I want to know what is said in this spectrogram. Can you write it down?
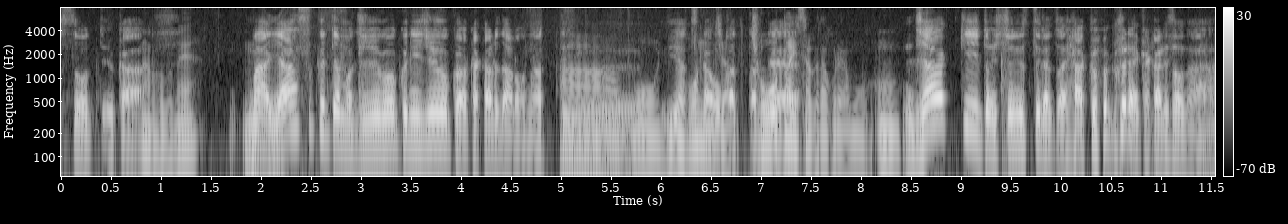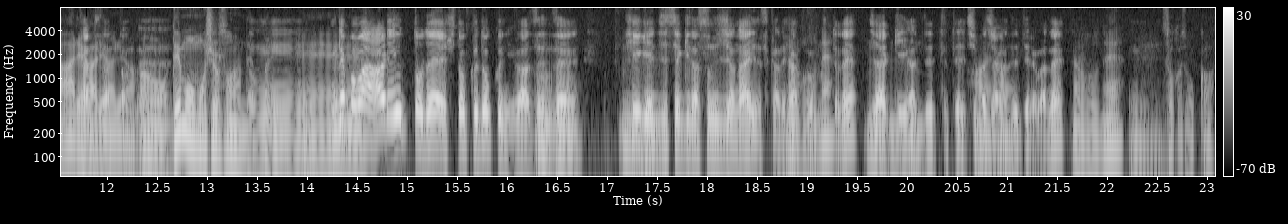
しそうっていうなか、るほどねまあうん。安くても10億20億はかかるだろうなっていうやつが多かったん超大で作だこれはもう、うん、ジャッキーと一緒に写ってるやつは100億ぐらいかかりそうな感ありゃありゃ、じだったんで。うん、でも面白そうなんだやっぱり、でもまあハリウッドで人口説くには全然うん非現実的な数字じゃないですから、100なるほどね。億ってね、うんジャッキーが出てて、千葉ちゃんが出てればね。なるほどね。うん。そうかそうか。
